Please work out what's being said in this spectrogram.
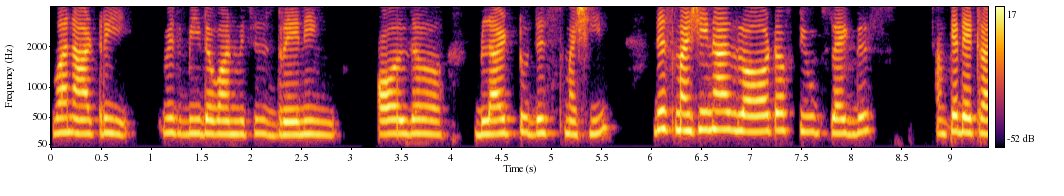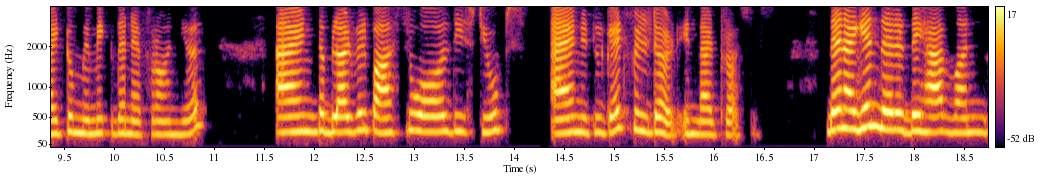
one artery will be the one which is draining all the blood to this machine. This machine has a lot of tubes like this. Okay they try to mimic the nephron here. And the blood will pass through all these tubes and it will get filtered in that process. Then again there they have one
